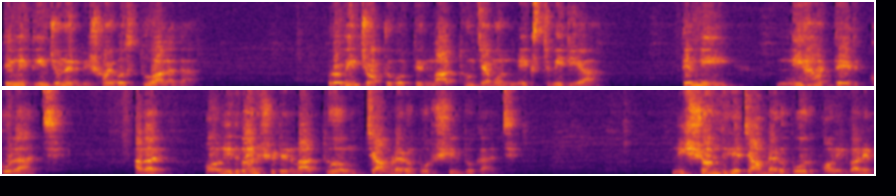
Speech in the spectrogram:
তেমনি তিনজনের বিষয়বস্তু আলাদা। প্রবীর চক্রবর্তীর মাধ্যম যেমন মিক্সড মিডিয়া তেমনি নিহারদের কোলাজ আবার অনির্বাণ শেঠের মাধ্যম চামড়ার উপর শিল্প কাজ নিঃসন্দেহে চামড়ার উপর অনির্বাণের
